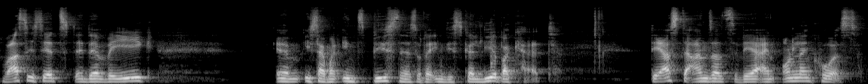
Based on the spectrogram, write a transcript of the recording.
Was ist jetzt der Weg, ich sag mal, ins Business oder in die Skalierbarkeit? Der erste Ansatz wäre ein Online-Kurs.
